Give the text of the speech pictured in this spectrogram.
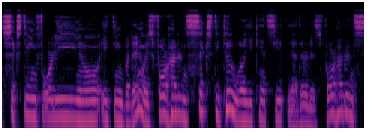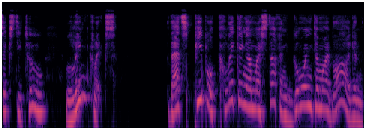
16 40 you know 18 but anyways 462 well you can't see it. Yeah there it is. 462 link clicks. That's people clicking on my stuff and going to my blog. And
